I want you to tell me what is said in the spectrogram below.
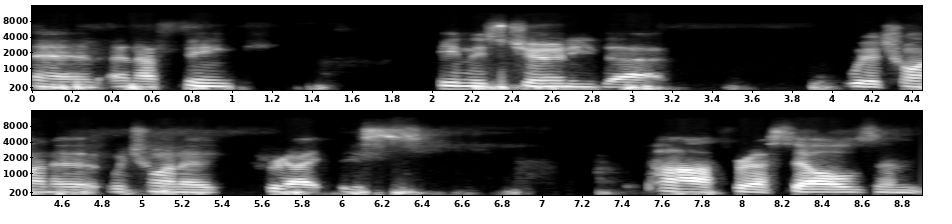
And, and I think in this journey that we're trying to, we're trying to create this path for ourselves and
